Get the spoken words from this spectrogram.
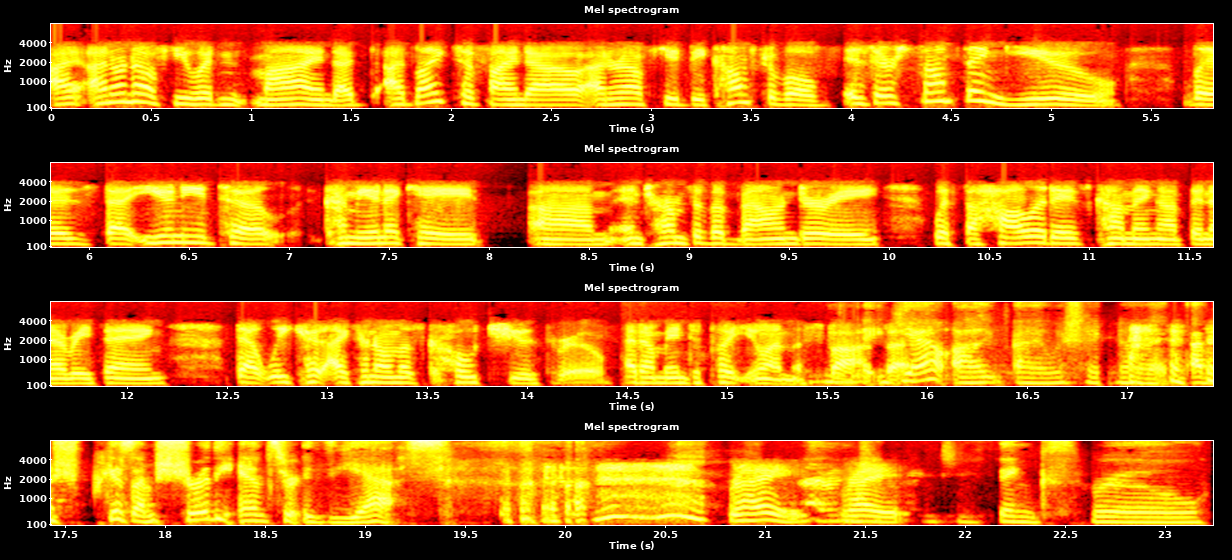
I, I don't know if you wouldn't mind. I'd, I'd like to find out. I don't know if you'd be comfortable. Is there something you, Liz, that you need to communicate um, in terms of a boundary with the holidays coming up and everything that we could I can almost coach you through. I don't mean to put you on the spot. But. Yeah, I, I wish I'd known it I'm, because I'm sure the answer is yes. right, I'm right. To think through.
